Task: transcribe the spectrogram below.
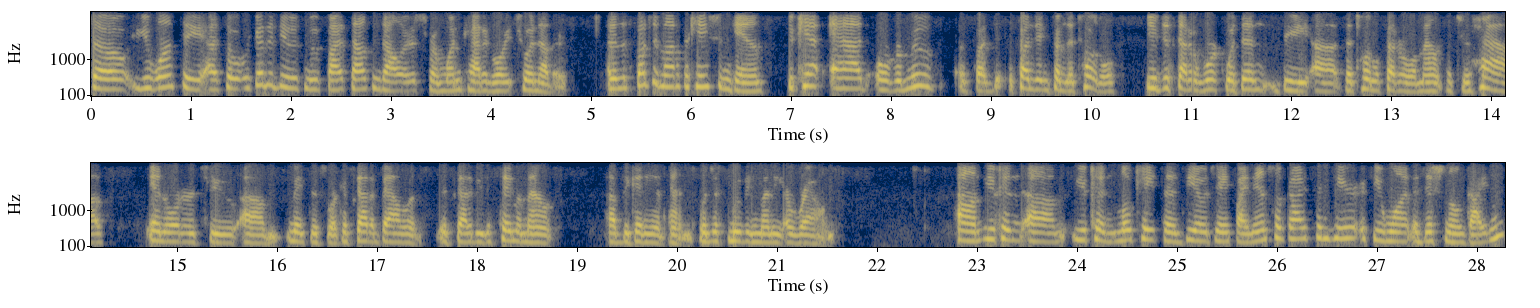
So you want the, uh, so what we're going to do is move $5,000 from one category to another. And in this budget modification GAM, you can't add or remove funding from the total. You just got to work within the uh, the total federal amount that you have in order to um, make this work. It's got to balance. It's got to be the same amount uh, beginning and end. We're just moving money around. Um, you can um, you can locate the DOJ financial guides in here if you want additional guidance,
